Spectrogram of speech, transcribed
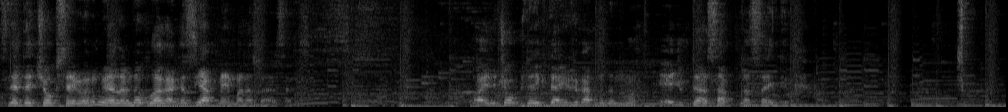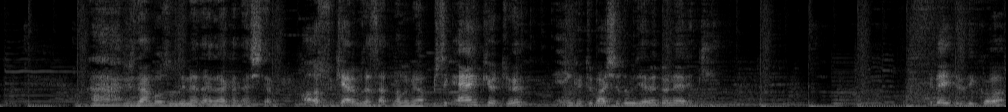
Sizleri de çok seviyorum. Uyarılarımda kulak arkası yapmayın bana sorarsanız. Haydi çok güzel. İki tane yüzük atmadın mı? Ecuk daha saplasaydık. Ah, birden bozuldu yine değerli arkadaşlar. Olsun karımıza satın alım yapmıştık. En kötü, en kötü başladığımız yere dönerik. Bir değdirdik o.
